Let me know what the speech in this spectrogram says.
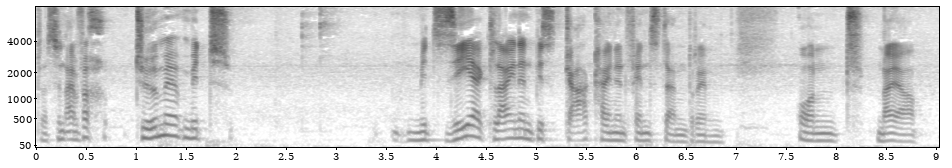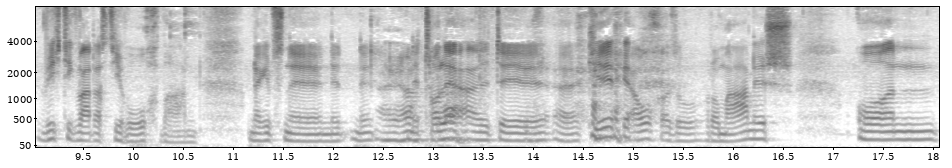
das sind einfach Türme mit, mit sehr kleinen bis gar keinen Fenstern drin. Und naja, wichtig war, dass die hoch waren. Und da gibt es eine, eine, eine, ah ja, eine, tolle ja. alte äh, Kirche auch, also romanisch. Und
